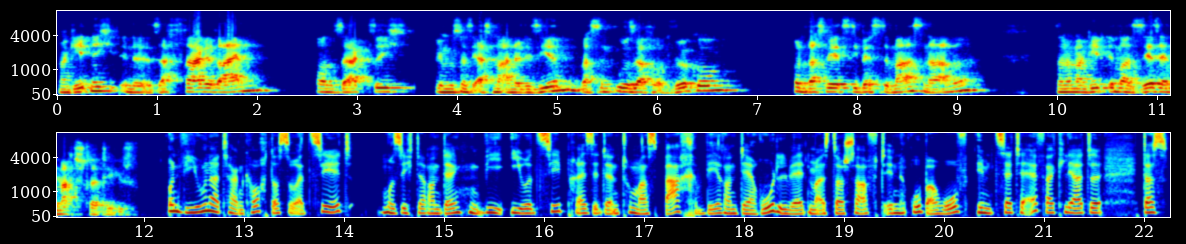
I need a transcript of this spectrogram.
Man geht nicht in eine Sachfrage rein und sagt sich, wir müssen das erstmal analysieren, was sind Ursache und Wirkung und was wäre jetzt die beste Maßnahme, sondern man geht immer sehr, sehr machtstrategisch. Und wie Jonathan Koch das so erzählt, muss ich daran denken, wie IOC-Präsident Thomas Bach während der Rodelweltmeisterschaft in Oberhof im ZDF erklärte, dass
